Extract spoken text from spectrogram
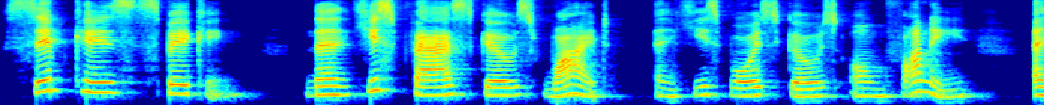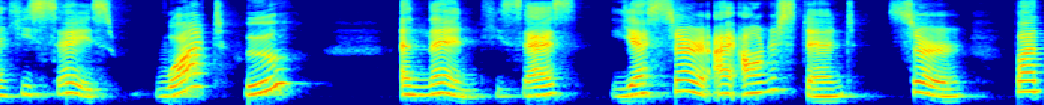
Simpkins speaking. Then his face goes white and his voice goes on funny, and he says, What? Who? And then he says, Yes, sir, I understand, sir, but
